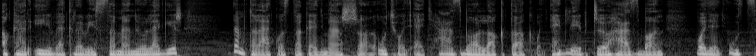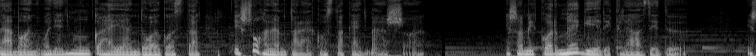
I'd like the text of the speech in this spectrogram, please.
akár évekre visszamenőleg is, nem találkoztak egymással, úgyhogy egy házban laktak, vagy egy lépcsőházban, vagy egy utcában, vagy egy munkahelyen dolgoztak, és soha nem találkoztak egymással. És amikor megérik rá az idő, és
